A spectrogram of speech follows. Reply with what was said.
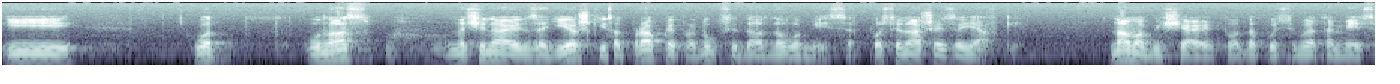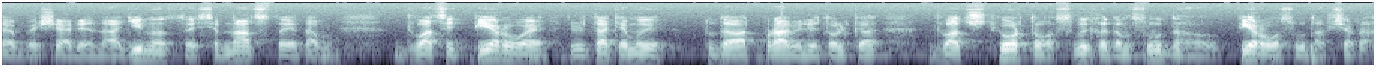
И вот у нас начинают задержки с отправкой продукции до одного месяца после нашей заявки. Нам обещают, вот, допустим, в этом месяце обещали на 11, 17, там, 21. В результате мы туда отправили только 24 с выходом судна, первого судна вчера.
